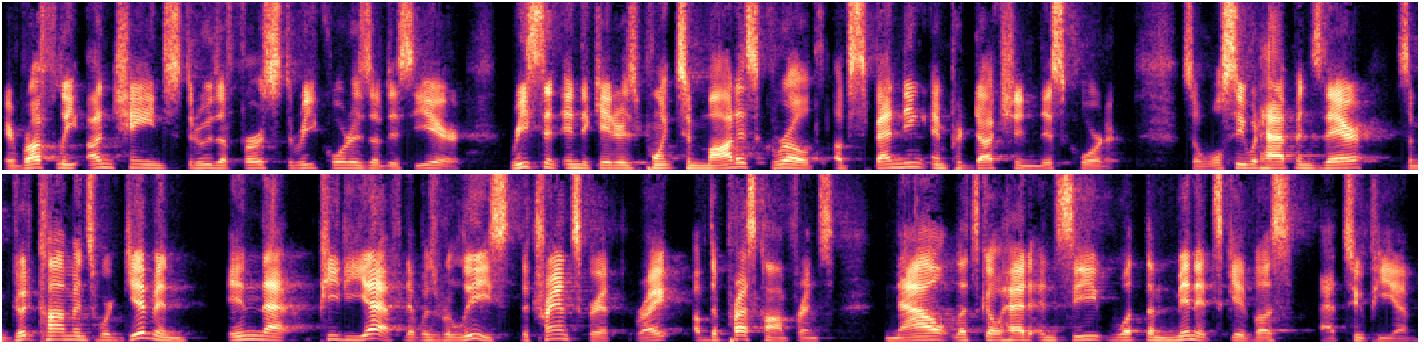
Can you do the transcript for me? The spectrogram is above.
it roughly unchanged through the first three quarters of this year. Recent indicators point to modest growth of spending and production this quarter. So we'll see what happens there. Some good comments were given in that PDF that was released, the transcript, right, of the press conference. Now let's go ahead and see what the minutes give us at 2 p.m.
